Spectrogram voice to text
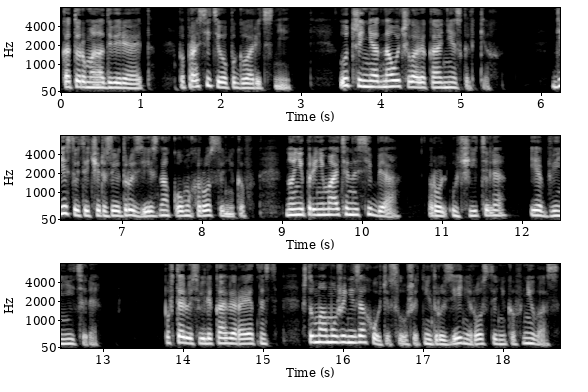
которому она доверяет. Попросите его поговорить с ней. Лучше не одного человека, а нескольких. Действуйте через ее друзей, знакомых, родственников, но не принимайте на себя роль учителя и обвинителя. Повторюсь, велика вероятность, что мама уже не захочет слушать ни друзей, ни родственников, ни вас.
